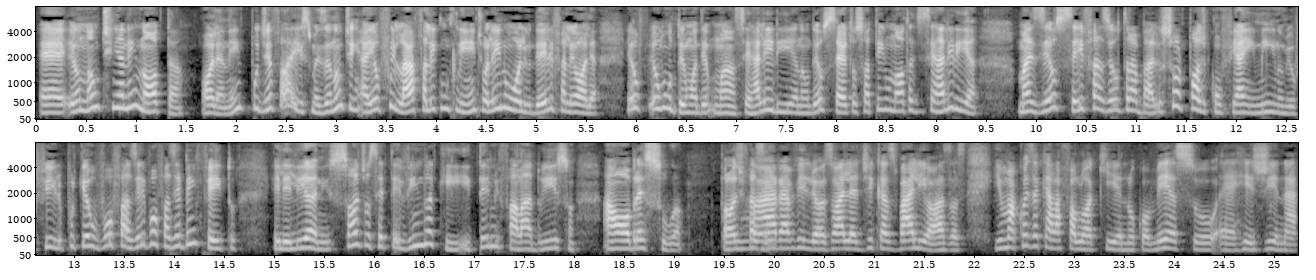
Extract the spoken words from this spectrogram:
é, eu não tinha nem nota. Olha, nem podia falar isso, mas eu não tinha. Aí eu fui lá, falei com o cliente, olhei no olho dele e falei: olha, eu, eu montei uma, uma serralheria, não deu certo, eu só tenho nota de serralheria. Mas eu sei fazer o trabalho. O senhor pode confiar em mim, no meu filho, porque eu vou fazer e vou fazer bem feito. Ele, Eliane, só de você ter vindo aqui e ter me falado isso, a obra é sua. Pode fazer. Maravilhoso, olha, dicas valiosas. E uma coisa que ela falou aqui no começo, é, Regina,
